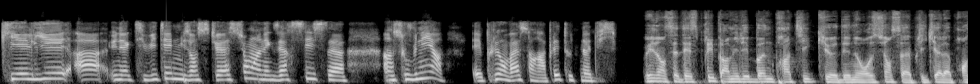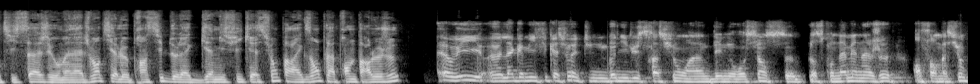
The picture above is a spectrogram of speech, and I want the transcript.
qui est liée à une activité, une mise en situation, un exercice, euh, un souvenir, et plus on va s'en rappeler toute notre vie. Oui, dans cet esprit, parmi les bonnes pratiques des neurosciences à appliquer à l'apprentissage et au management, il y a le principe de la gamification, par exemple, apprendre par le jeu. Euh, oui, euh, la gamification est une bonne illustration hein, des neurosciences. Lorsqu'on amène un jeu en formation,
